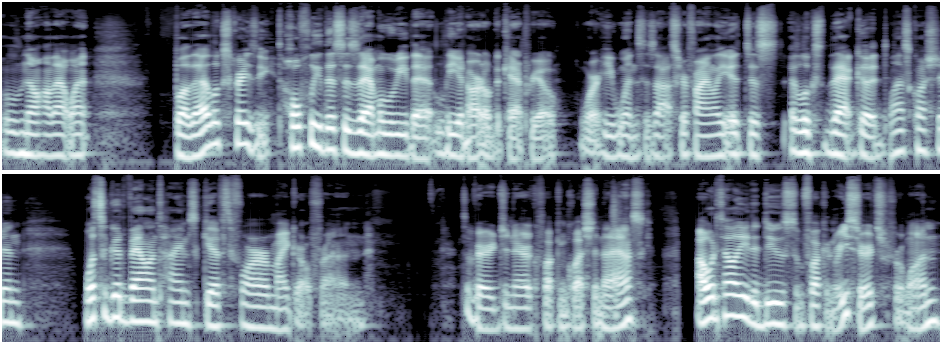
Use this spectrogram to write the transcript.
know how that went. But that looks crazy. Hopefully, this is that movie that Leonardo DiCaprio, where he wins his Oscar finally. It just it looks that good. Last question: What's a good Valentine's gift for my girlfriend? It's a very generic fucking question to ask. I would tell you to do some fucking research for one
